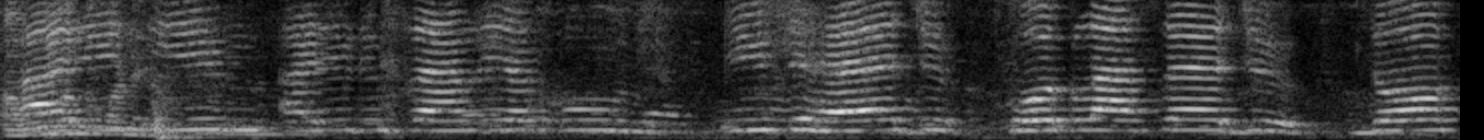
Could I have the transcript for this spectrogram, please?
हाँ I live in I live in primary school. It has four classes. The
